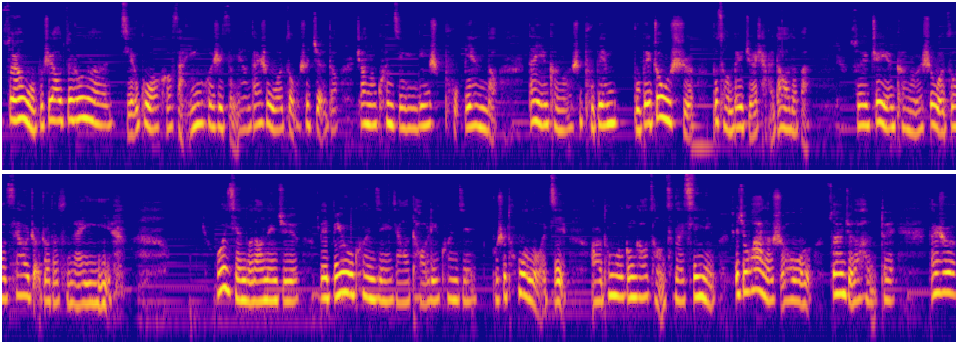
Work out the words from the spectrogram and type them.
虽然我不知道最终的结果和反应会是怎么样，但是我总是觉得这样的困境一定是普遍的，但也可能是普遍不被重视、不曾被觉察到的吧。所以这也可能是我做次要褶皱的存在意义。我以前读到那句“被逼入困境，想要逃离困境，不是通过逻辑，而通过更高层次的心灵”这句话的时候，我虽然觉得很对，但是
